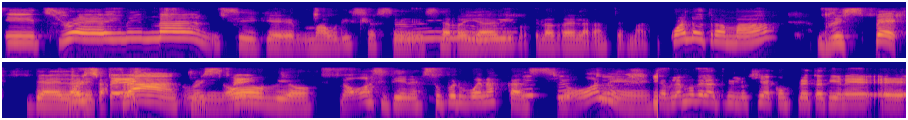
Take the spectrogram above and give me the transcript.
It's Raining Man. Sí, que Mauricio se, se reía de mí porque la otra vez la canté mal. ¿Cuál otra más? Respect, de la Aretha Respect, Franklin, Respect. obvio. No, si tiene súper buenas canciones. Y hablamos de la trilogía completa, tiene eh,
